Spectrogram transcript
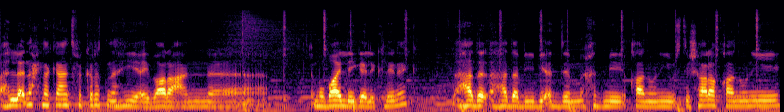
هلا نحن كانت فكرتنا هي عبارة عن آه، موبايل ليجل كلينيك هذا هذا بيقدم خدمة قانونية واستشارة قانونية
